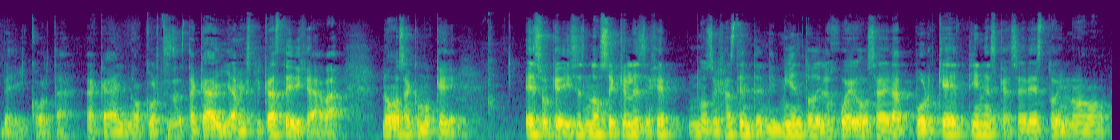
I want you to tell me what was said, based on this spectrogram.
ve y corta acá y no cortes hasta acá y ya me explicaste y dije, ah, va. No, o sea, como que eso que dices, no sé qué les dejé, nos dejaste entendimiento del juego, o sea, era por qué tienes que hacer esto y no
